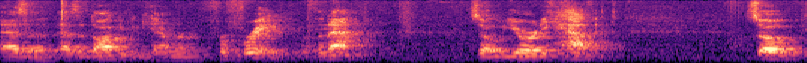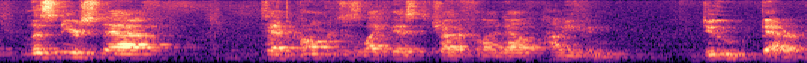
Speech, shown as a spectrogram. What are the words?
as a, as a document camera for free with an app. So you already have it. So listen to your staff, attend conferences like this to try to find out how you can do better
